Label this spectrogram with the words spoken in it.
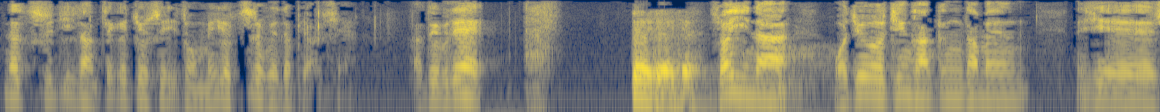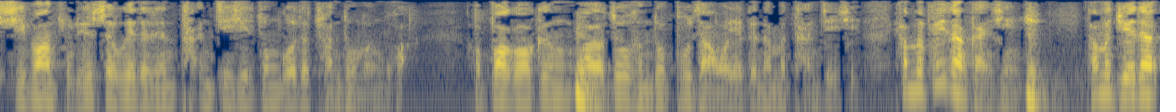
那实际上这个就是一种没有智慧的表现，啊，对不对？对对对，所以呢，我就经常跟他们那些西方主流社会的人谈这些中国的传统文化。我包括跟澳洲很多部长，我也跟他们谈这些，他们非常感兴趣。他们觉得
